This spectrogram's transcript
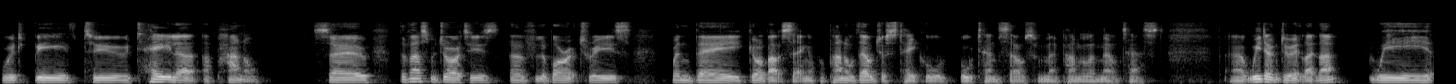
would be to tailor a panel. So the vast majorities of laboratories, when they go about setting up a panel, they'll just take all, all 10 cells from their panel and they'll test. Uh, we don't do it like that we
